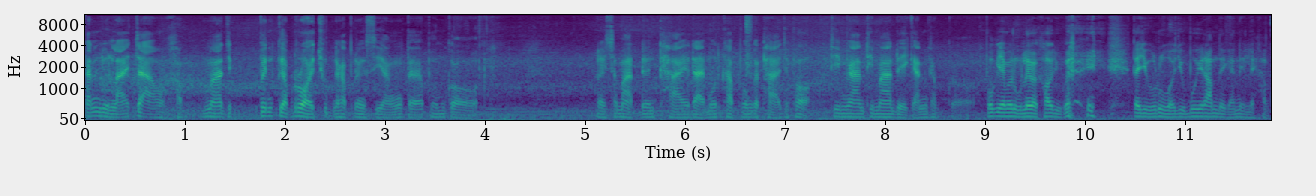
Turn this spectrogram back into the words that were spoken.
กันอยู่หลายเจ้าครับ มาจะเป็นเกือบร้อยชุดนะครับเรื่องเสียง แต่ผมก็เลยสามารถเดินถ่ายได้หมดครับ ผมก็ถ่ายเฉพาะทีมงานที่มาด้วยกันครับก็พวกยังไม่รู้เลยว่าเขาอยู่กันแต่อยู่รัวอยู่บุรีรัมย์ด้วยกันนี่เลยครับ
